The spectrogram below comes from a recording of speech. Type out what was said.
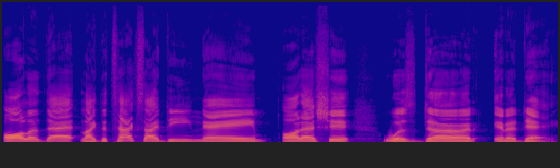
all of that, like the tax ID, name, all that shit was done in a day.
